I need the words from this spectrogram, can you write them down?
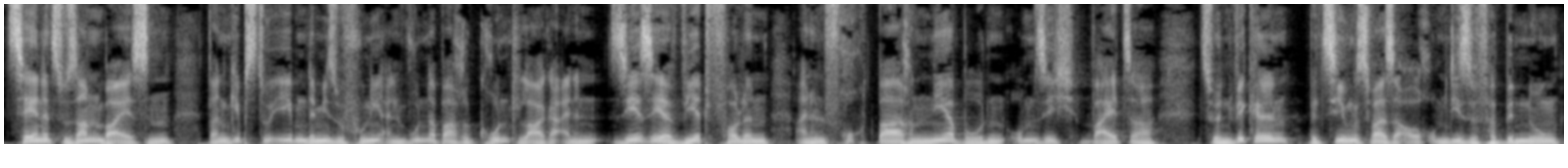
Zähne zusammenbeißen, dann gibst du eben der Misophonie eine wunderbare Grundlage, einen sehr, sehr wertvollen, einen fruchtbaren Nährboden, um sich weiter zu entwickeln, beziehungsweise auch um diese Verbindung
